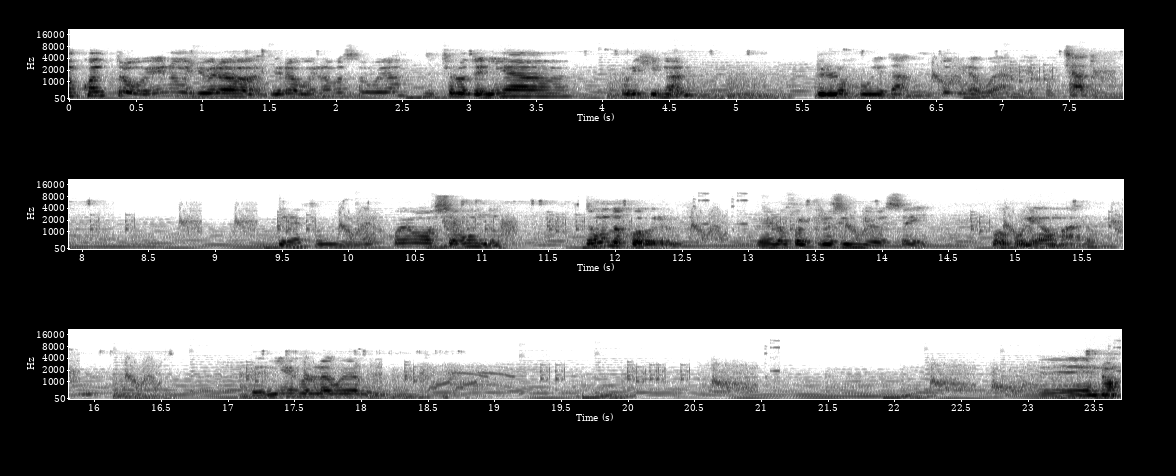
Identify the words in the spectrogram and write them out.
Lo encuentro bueno, yo era, yo era bueno para esa weá. De hecho lo tenía original, pero lo jugué tanto que la weá me dejó chato. Era fue mi primer juego, segundo. Segundo juego creo. Primero fue el Cruising USA, juego culiado malo. Venía con la weá. Eh, no.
